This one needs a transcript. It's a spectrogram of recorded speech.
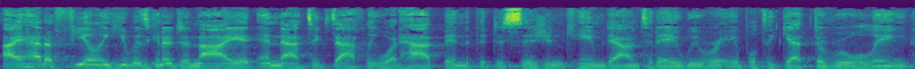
I had a feeling he was going to deny it, and that's exactly what happened. The decision came down today. We were able to get the ruling,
